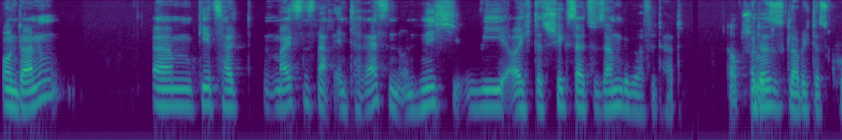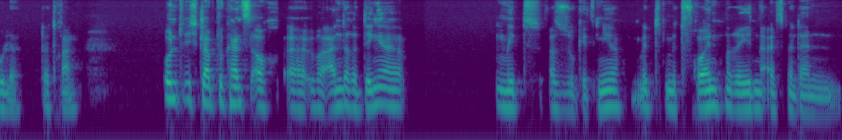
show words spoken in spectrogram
Und dann ähm, geht es halt meistens nach Interessen und nicht, wie euch das Schicksal zusammengewürfelt hat. Und Absolut. das ist, glaube ich, das Coole daran. Und ich glaube, du kannst auch äh, über andere Dinge mit, also so geht's mir, mit, mit Freunden reden, als mit deinen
